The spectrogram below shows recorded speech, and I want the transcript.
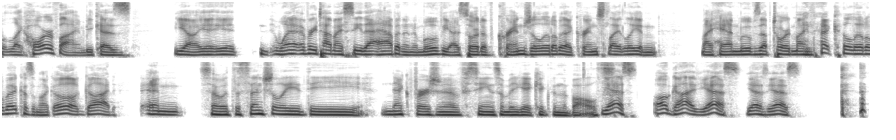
like horrifying because you know it. it when, every time I see that happen in a movie, I sort of cringe a little bit. I cringe slightly, and my hand moves up toward my neck a little bit because I'm like, oh god. And So it's essentially the neck version of seeing somebody get kicked in the balls. Yes. Oh God. Yes. Yes. Yes.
